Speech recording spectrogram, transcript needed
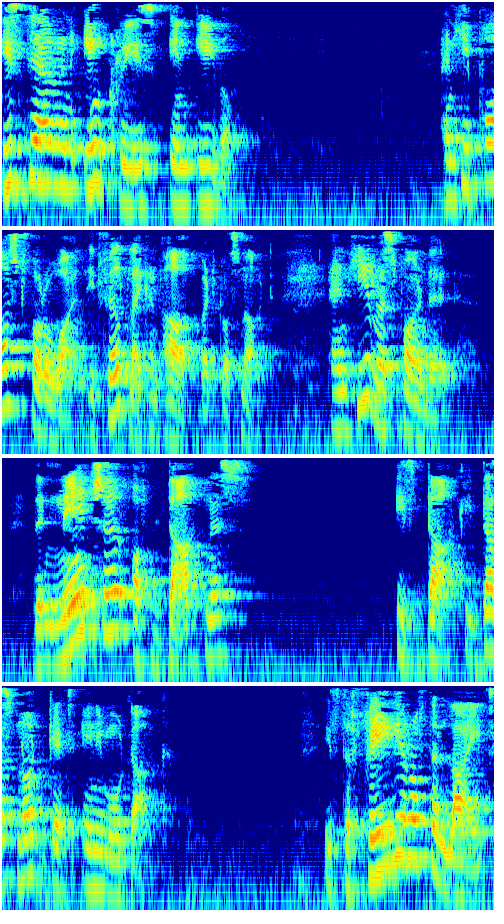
is there an increase in evil? And he paused for a while. It felt like an hour, but it was not. And he responded, The nature of darkness is dark. It does not get any more dark. It's the failure of the light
